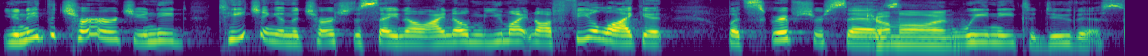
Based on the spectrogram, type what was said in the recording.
You need the church, you need teaching in the church to say, no, I know you might not feel like it, but scripture says Come on. we need to do this.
